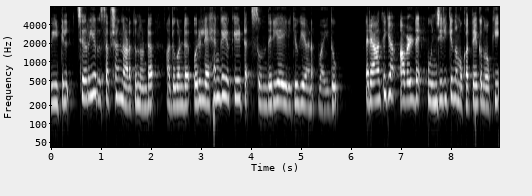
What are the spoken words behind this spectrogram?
വീട്ടിൽ ചെറിയ റിസപ്ഷൻ നടത്തുന്നുണ്ട്. അതുകൊണ്ട് ഒരു ലെഹങ്കയൊക്കെ ഇട്ട് സുന്ദരിയായിരിക്കുകയാണ് വൈദു. രാധിക അവളുടെ പുഞ്ചിരിക്കുന്ന മുഖത്തേക്ക് നോക്കി.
